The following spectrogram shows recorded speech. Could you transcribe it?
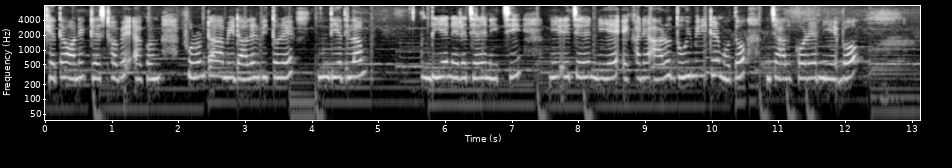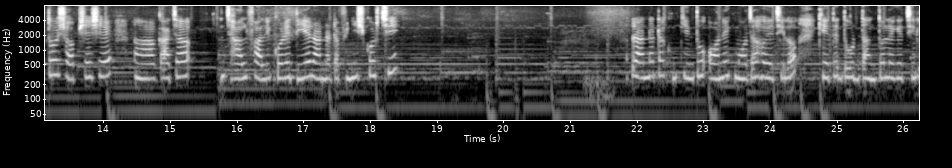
খেতে অনেক টেস্ট হবে। এখন ফোড়নটা আমি ডালের ভিতরে দিয়ে দিলাম। দিয়ে নেড়ে চেড়ে নিচ্ছি। নেড়ে চেড়ে নিয়ে এখানে আরও দুই মিনিটের মতো জাল করে নেব। তো সবশেষে কাঁচা ঝাল ফালি করে দিয়ে রান্নাটা ফিনিশ করছি। রান্নাটা কিন্তু অনেক মজা হয়েছিল, খেতে দুর্দান্ত লেগেছিল।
